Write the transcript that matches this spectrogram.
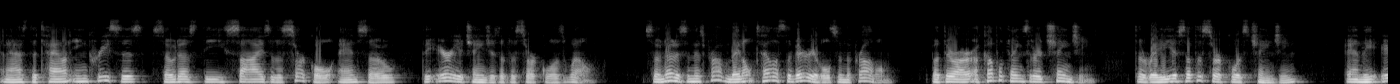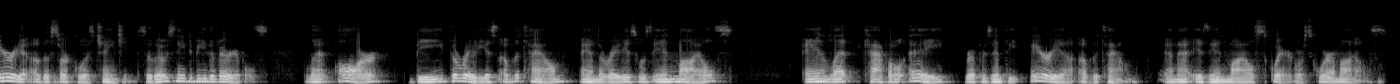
and as the town increases, so does the size of the circle, and so the area changes of the circle as well. So notice in this problem, they don't tell us the variables in the problem, but there are a couple things that are changing. The radius of the circle is changing, and the area of the circle is changing. So those need to be the variables. Let r be the radius of the town, and the radius was in miles, and let capital A represent the area of the town and that is in miles squared or square miles.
